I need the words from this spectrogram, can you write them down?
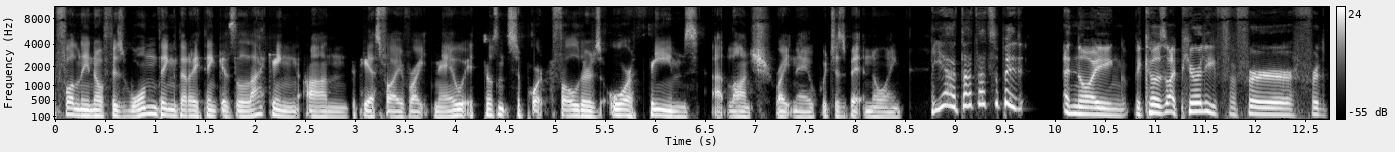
funnily enough is one thing that I think is lacking on the PS5 right now. It doesn't support folders or themes at launch right now, which is a bit annoying. Yeah, that that's a bit annoying because I purely for for for the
